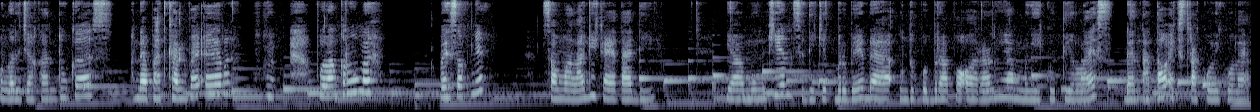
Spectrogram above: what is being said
mengerjakan tugas, mendapatkan PR, pulang ke rumah. Besoknya sama lagi kayak tadi. Ya mungkin sedikit berbeda untuk beberapa orang yang mengikuti les dan atau ekstrakurikuler.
